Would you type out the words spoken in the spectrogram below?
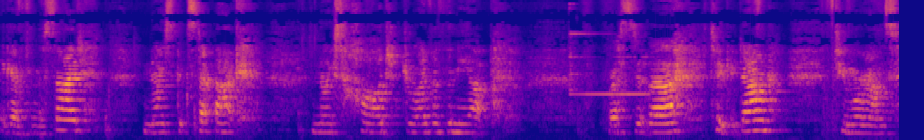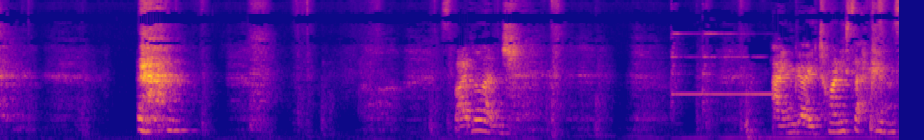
Again from the side, nice big step back, nice hard drive of the knee up. Rest it there, take it down, two more rounds. Spider lunge. And go, 20 seconds.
